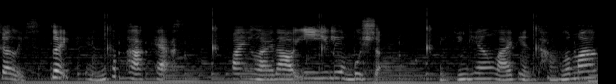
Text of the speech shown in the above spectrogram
这里是最甜的 Podcast，欢迎来到依依恋不舍。你今天来点糖了吗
